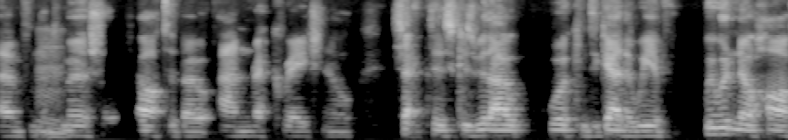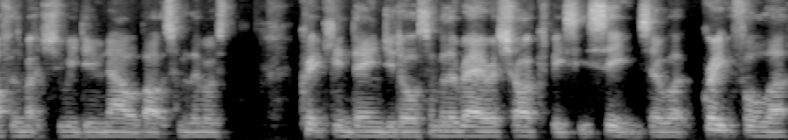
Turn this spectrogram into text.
um, from the mm. commercial, charter boat, and recreational sectors. Because without working together, we have we wouldn't know half as much as we do now about some of the most critically endangered or some of the rarest shark species seen. So we're grateful that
